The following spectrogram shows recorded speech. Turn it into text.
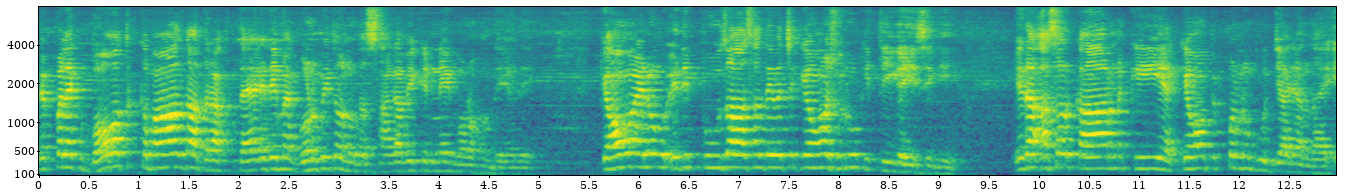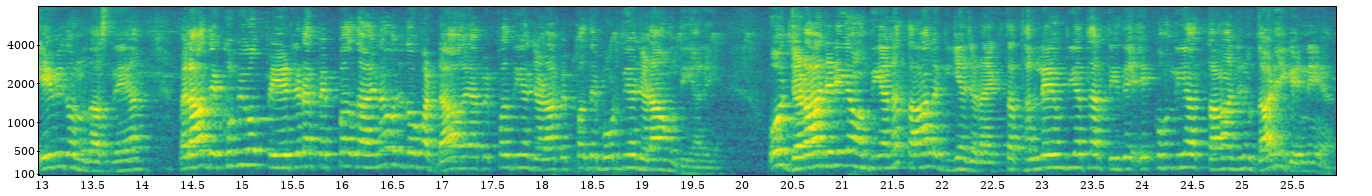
ਪਿੱਪਲ ਇੱਕ ਬਹੁਤ ਕਮਾਲ ਦਾ ਦਰਖਤ ਹੈ, ਇਹਦੇ ਮੈਂ ਗੁਣ ਵੀ ਤੁਹਾਨੂੰ ਦੱਸਾਂਗਾ ਵੀ ਕਿੰਨੇ ਗੁਣ ਹੁੰਦੇ ਇਹਦੇ। ਕਿਉਂ ਇਹਨੂੰ, ਇਹਦੀ ਪੂਜਾ ਅਸਲ ਦੇ ਵਿੱਚ ਕਿਉਂ ਸ਼ੁਰੂ ਕੀਤੀ ਗਈ ਸੀਗੀ? ਇਹਦਾ ਅਸਲ ਕਾਰਨ ਕੀ ਹੈ? ਕਿਉਂ ਪਿੱਪਲ ਨੂੰ ਪੂਜਿਆ ਜਾਂਦਾ ਹੈ? ਇਹ ਵੀ ਤੁਹਾਨੂੰ ਦੱਸਦੇ ਆ ਪਹਿਲਾਂ ਆਹ ਦੇਖੋ ਵੀ ਉਹ ਪੇੜ ਜਿਹੜਾ ਪਿੱਪਲ ਦਾ ਹੈ ਨਾ, ਉਹ ਜਦੋਂ ਵੱਡਾ ਹੋਇਆ, ਪਿੱਪਲ ਦੀਆਂ ਜੜਾਂ, ਪਿੱਪਲ ਦੇ ਬੋੜ ਦੀਆਂ ਜੜਾਂ ਹੁੰਦੀਆਂ ਨੇ। ਉਹ ਜੜਾਂ ਜਿਹੜੀਆਂ ਹੁੰਦੀਆਂ ਨਾ, ਤਾਂ ਲੱਗੀਆਂ ਜੜਾਂ। ਇੱਕ ਤਾਂ ਥੱਲੇ ਹੁੰਦੀਆਂ ਧਰਤੀ ਦੇ, ਇੱਕ ਹੁੰਦੀਆਂ ਤਾਂ ਜਿਹਨੂੰ ਦਾੜੀ ਕਹਿੰਦੇ ਆ।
